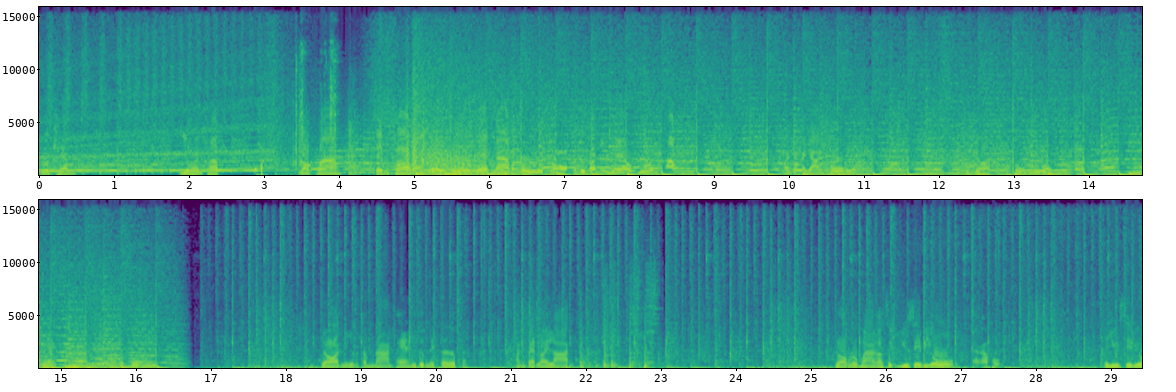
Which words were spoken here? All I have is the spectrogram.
เวิร์แคมป์โยฮันครับ ล็อกมาเต็มข้อไปโอ้โหแทกหน้าประตูเลยสอกประตูตอนหนึ่งแล้วโยนครับ ปั่นจักรยานโชว์ไปเลยอื้อหือสุดยอดประตูนี่งงยิงแทรกหน้าเลยนะผมลูกนี้สุดยอดนี่ตำนานแพงที่สุดในเซิร์ฟนะพันแปดร้อยล้านลองลงมาก็สุดยูเซบิโอนะครับผมแต่ยูเซบิโอ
